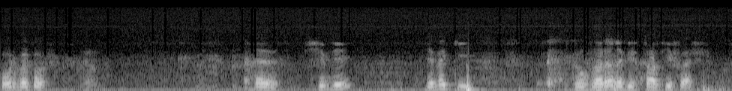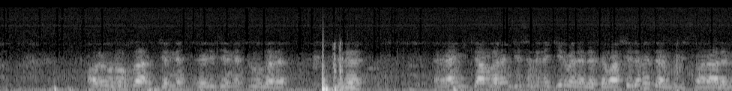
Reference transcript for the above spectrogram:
Kor bakor. Evet. Şimdi demek ki ruhlara da bir taltif var. Abi ruhlar, cennet, öyle cennet ruhları, böyle herhangi canlıların cesedine girmeden de temaşa edemezler mi bu cisman alemi?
